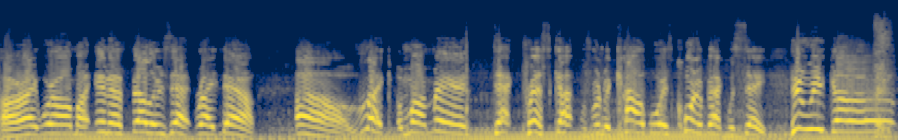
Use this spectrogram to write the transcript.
All right, where all my NFLers at right now? Oh, like my man Dak Prescott from the Cowboys quarterback would say, here we go.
